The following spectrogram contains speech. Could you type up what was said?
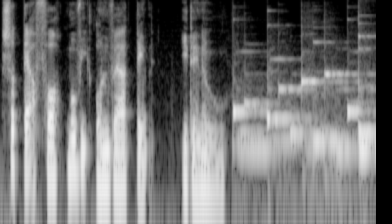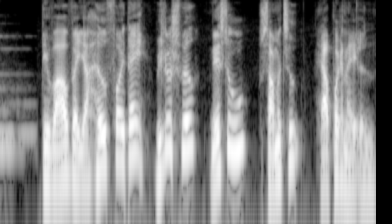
så derfor må vi undvære den i denne uge. Det var jo, hvad jeg havde for i dag. Vi løs ved næste uge, samme tid, her på kanalen.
